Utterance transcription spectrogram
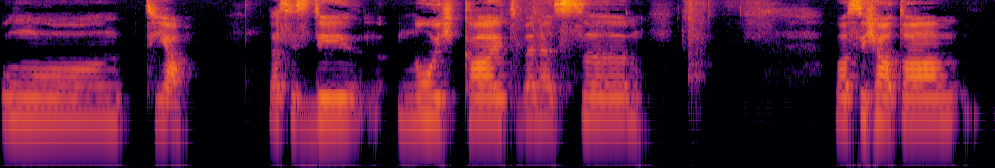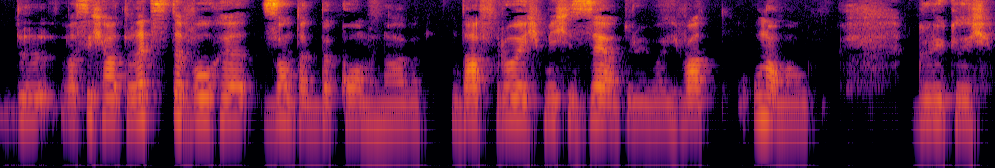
Und ja, das ist die Neuigkeit, wenn es, äh, was ich halt am was ich halt letzte Woche Sonntag bekommen habe. Da freue ich mich sehr drüber. Ich war unnormal glücklich.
